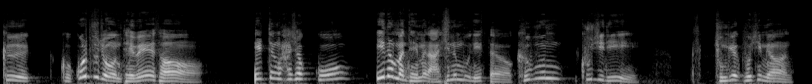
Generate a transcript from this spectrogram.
그, 그 골프 좋은 대회에서 1등 하셨고, 이름만 되면 아시는 분이 있어요. 그분 구질이 중계 보시면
